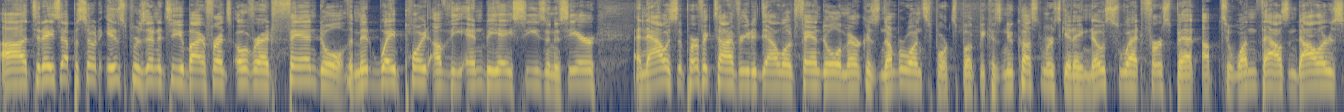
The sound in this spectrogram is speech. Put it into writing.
Uh, today's episode is presented to you by our friends over at FanDuel. The midway point of the NBA season is here, and now is the perfect time for you to download FanDuel, America's number one sports book, because new customers get a no sweat first bet up to $1,000.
